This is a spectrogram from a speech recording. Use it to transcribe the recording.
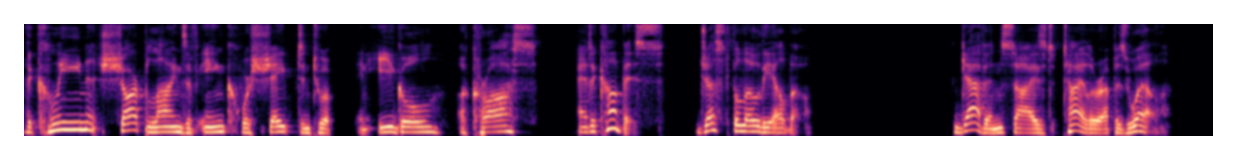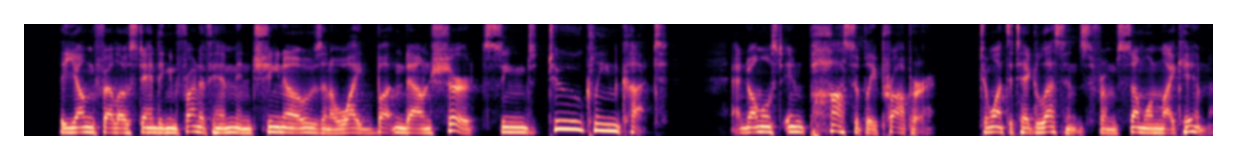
The clean, sharp lines of ink were shaped into a, an eagle, a cross, and a compass just below the elbow. Gavin sized Tyler up as well. The young fellow standing in front of him in chinos and a white button down shirt seemed too clean cut and almost impossibly proper to want to take lessons from someone like him.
